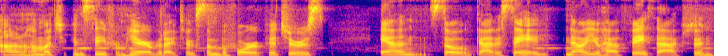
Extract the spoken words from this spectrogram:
I don't know how much you can see from here, but I took some before pictures and so God is saying, now you have faith action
